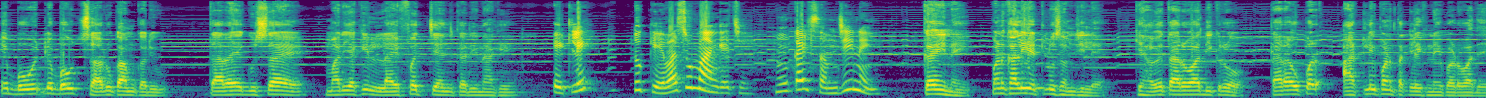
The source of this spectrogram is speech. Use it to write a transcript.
એ બહુ એટલે બહુ જ સારું કામ કર્યું. તારા એ ગુસ્સાએ મારી આખી લાઈફ જ ચેન્જ કરી નાખી. એટલે? તું કહેવા શું માંગે છે? હું કાંઈ સમજી નહીં. કંઈ નહીં પણ ખાલી એટલું સમજી લે. કે હવે તારો આ દીકરો તારા ઉપર આટલી પણ તકલીફ નહીં પડવા દે.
